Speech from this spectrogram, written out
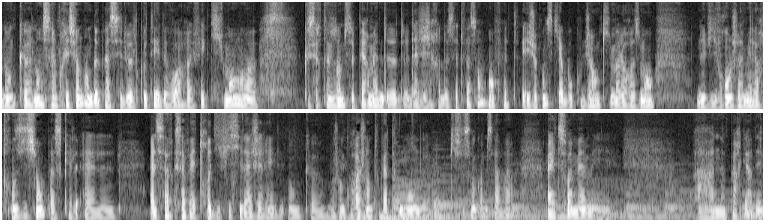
Donc, euh, non, c'est impressionnant de passer de l'autre côté et de voir effectivement. euh, que certains hommes se permettent d'agir de, cette façon, en fait. Et je pense qu'il y a beaucoup de gens qui, malheureusement, ne vivront jamais leur transition parce qu'elles elles, elles savent que ça va être trop difficile à gérer. Donc, euh, moi, j'encourage en tout cas tout le monde qui se sent comme ça à, être soi-même et à ne pas regarder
